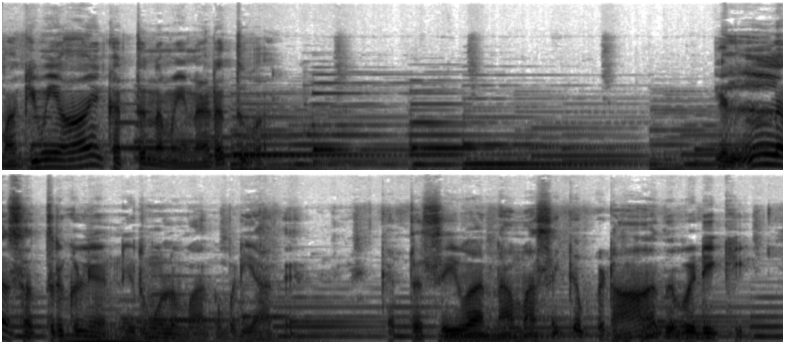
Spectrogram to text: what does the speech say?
மகிமையாய் கர்த்தர் நம்மை நடத்துவார். எல்லா சத்துருக்களையும் நிர்மூலமாகும்படியாக கர்த்தர் செய்வார். நாம் அசைக்கப்படாதபடிக்கு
